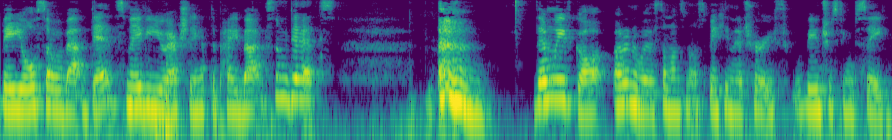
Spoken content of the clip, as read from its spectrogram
be also about debts. Maybe you actually have to pay back some debts. then we've got, I don't know whether someone's not speaking the truth. It would be interesting to see.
